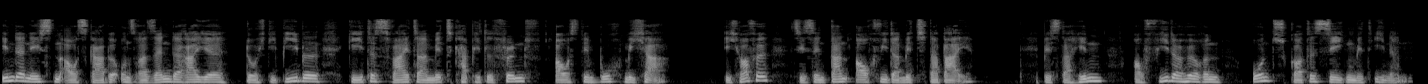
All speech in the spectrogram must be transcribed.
In der nächsten Ausgabe unserer Sendereihe Durch die Bibel geht es weiter mit Kapitel 5 aus dem Buch Micha. Ich hoffe, Sie sind dann auch wieder mit dabei. Bis dahin, auf Wiederhören und Gottes Segen mit Ihnen.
